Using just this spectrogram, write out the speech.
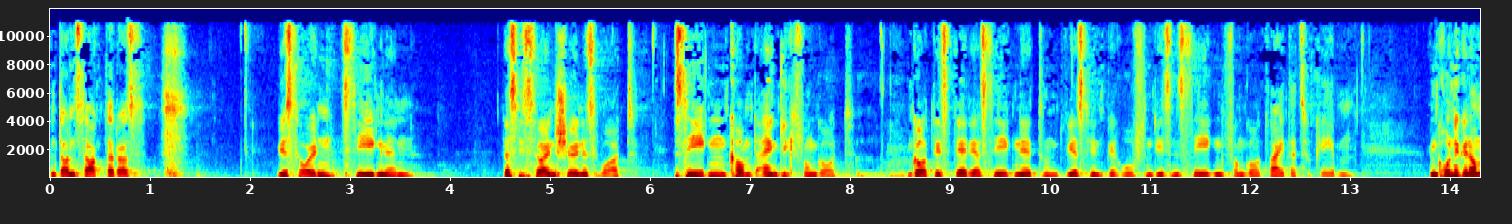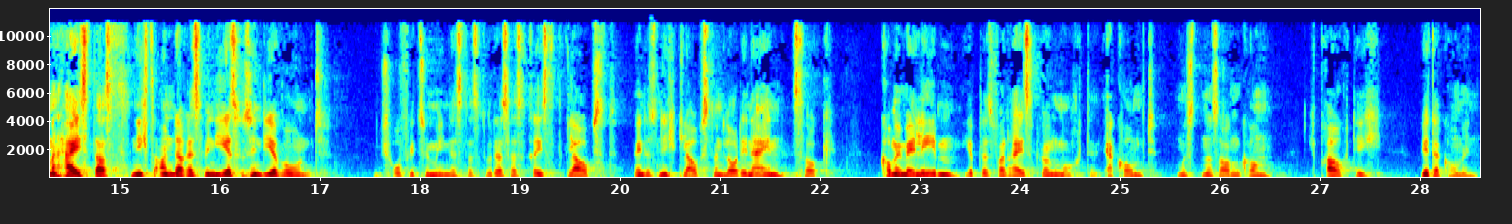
Und dann sagt er das, wir sollen segnen. Das ist so ein schönes Wort. Segen kommt eigentlich von Gott. Gott ist der, der segnet und wir sind berufen, diesen Segen von Gott weiterzugeben. Im Grunde genommen heißt das nichts anderes, wenn Jesus in dir wohnt. Ich hoffe zumindest, dass du das als Christ glaubst. Wenn du es nicht glaubst, dann lade ihn ein, sag, komm in mein Leben. Ich habe das vor 30 Jahren gemacht. Er kommt. Musst nur sagen, komm, ich brauche dich, wird er kommen.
